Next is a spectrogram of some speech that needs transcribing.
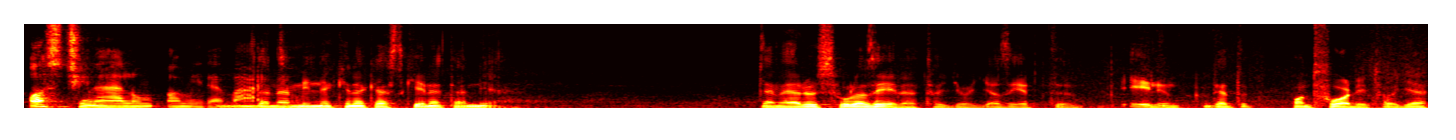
Azt csinálom, amire vágyom. De nem mindenkinek ezt kéne tennie? Nem erről szól az élet, hogy, hogy azért élünk, tehát pont fordítva, hogy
